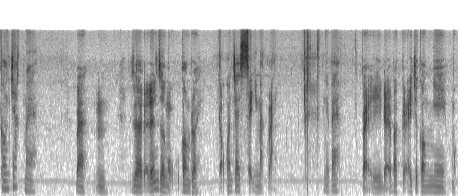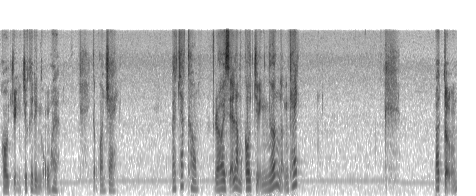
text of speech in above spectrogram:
Con chắc mà. Ba, ừ, giờ đã đến giờ ngủ của con rồi. Cậu con trai xị mặt lại. Người ba. Vậy để ba kể cho con nghe một câu chuyện trước khi đi ngủ ha. Cậu con trai. Ba chắc không? Rồi sẽ là một câu chuyện ngớ ngẩn khác. Ba tưởng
